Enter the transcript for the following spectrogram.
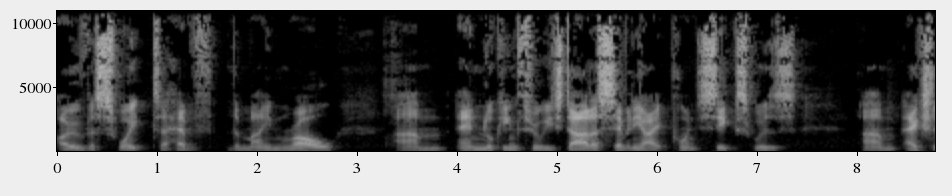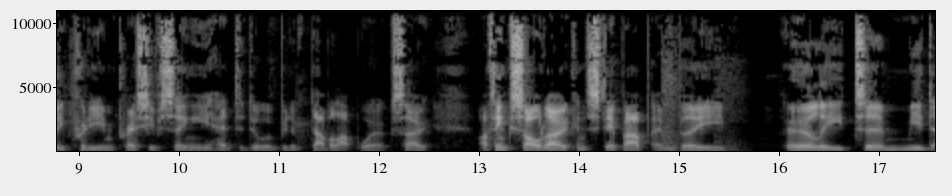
over Sweet to have the main role. Um, and looking through his data, 78.6 was um, actually pretty impressive, seeing he had to do a bit of double up work. So I think Soldo can step up and be early to mid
